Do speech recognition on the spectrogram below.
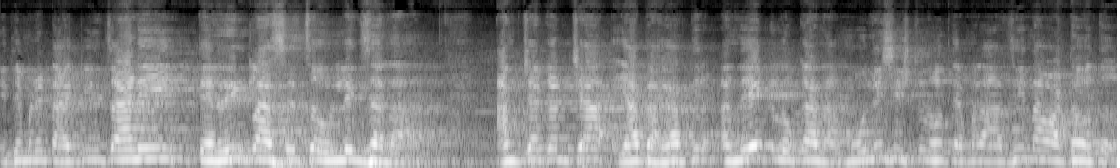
इथे म्हणजे टायपिंगचा आणि टेलरिंग क्लासेसचा उल्लेख झाला. आमच्याकडच्या या भागातील अनेक लोकांना मोली सिस्टर होत्या मला आजही नाव आठवतं.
